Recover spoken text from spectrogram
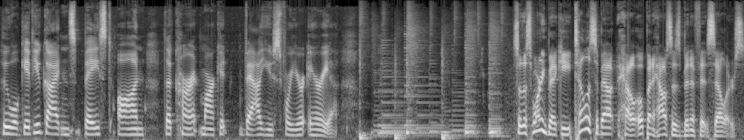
who will give you guidance based on the current market values for your area. So, this morning, Becky, tell us about how open houses benefit sellers.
